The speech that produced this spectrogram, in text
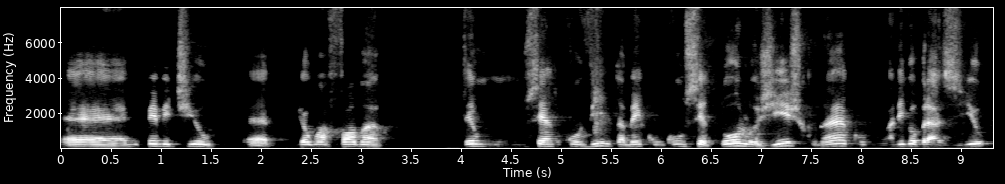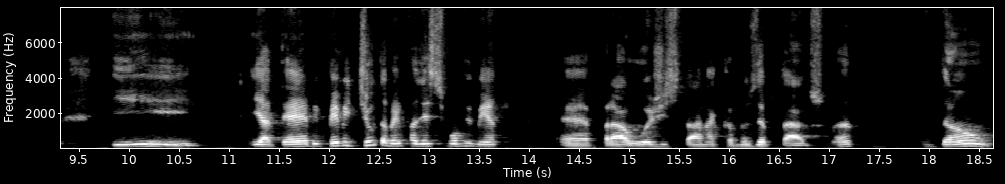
é, me permitiu, é, de alguma forma, ter um, um certo convívio também com, com o setor logístico, né, com, a nível Brasil, e e até me permitiu também fazer esse movimento é, para hoje estar na Câmara dos Deputados. Né? Então,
